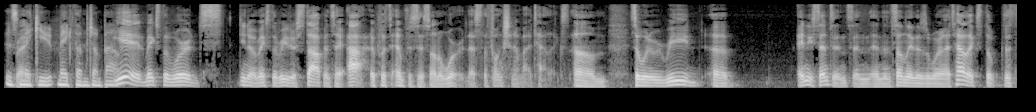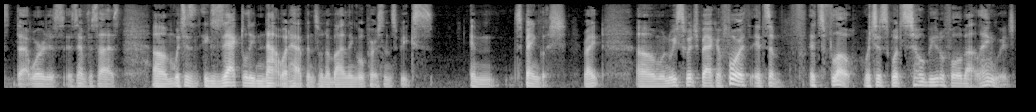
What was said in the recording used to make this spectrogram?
Is right? make you make them jump out. Yeah, it makes the words, you know, it makes the reader stop and say, ah, it puts emphasis on a word. That's the function of italics. Um, so when we read uh, any sentence and, and then suddenly there's a word in italics, the, this, that word is, is emphasized, um, which is exactly not what happens when a bilingual person speaks in Spanglish, right? Um, when we switch back and forth, it's a it's flow, which is what's so beautiful about language,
